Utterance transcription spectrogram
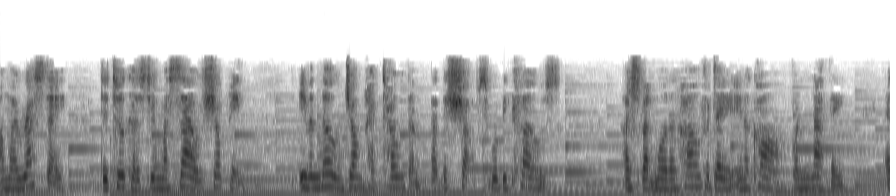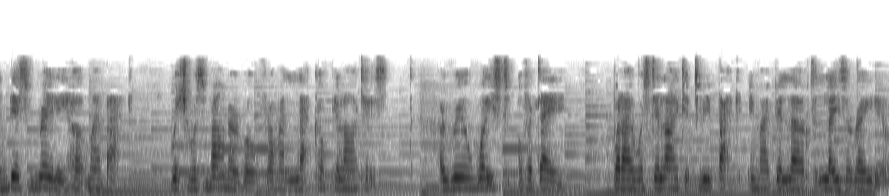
on my rest day, they took us to Marseille shopping, even though John had told them that the shops would be closed. I spent more than half a day in a car for nothing, and this really hurt my back, which was vulnerable from a lack of Pilates. A real waste of a day, but I was delighted to be back in my beloved laser radial.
